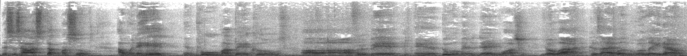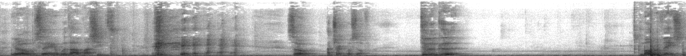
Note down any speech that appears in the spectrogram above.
This is how I stuck myself. I went ahead and pulled my bed clothes uh, off of the bed and threw them in the dang washer. You know why? Because I wasn't going to lay down, you know what I'm saying, without my sheets. so I tricked myself to the good. Motivation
